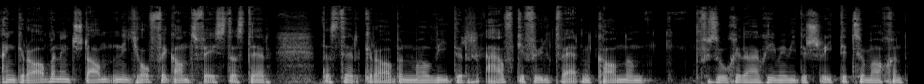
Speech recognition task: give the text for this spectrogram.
ein Graben entstanden. Ich hoffe ganz fest, dass der, dass der Graben mal wieder aufgefüllt werden kann und versuche da auch immer wieder Schritte zu machen.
